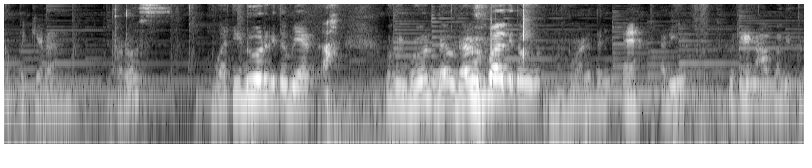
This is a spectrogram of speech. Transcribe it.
kepikiran terus gua tidur gitu biar ah bangun bangun udah udah lupa gitu. Kemarin tadi eh tadi mikirin apa gitu.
